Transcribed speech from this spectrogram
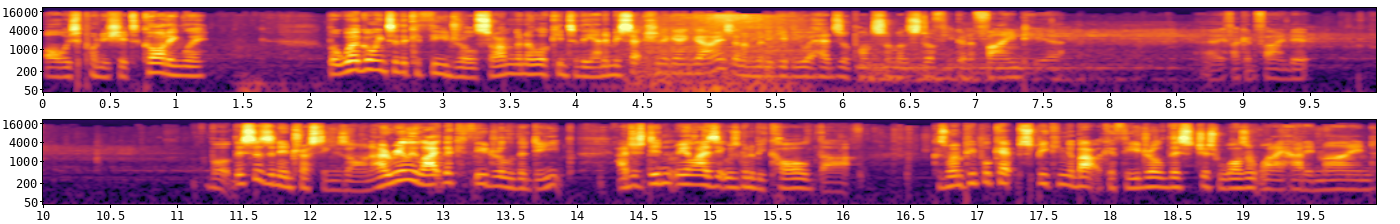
always punish it accordingly. But we're going to the cathedral, so I'm going to look into the enemy section again, guys, and I'm going to give you a heads up on some of the stuff you're going to find here. Uh, if I can find it. But this is an interesting zone. I really like the Cathedral of the Deep. I just didn't realise it was going to be called that. Because when people kept speaking about a cathedral, this just wasn't what I had in mind.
